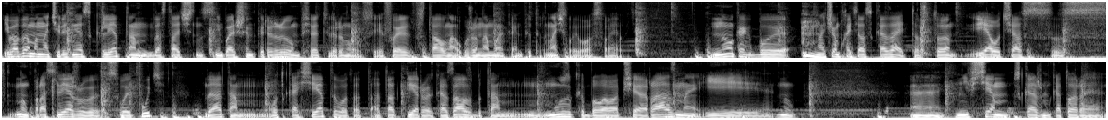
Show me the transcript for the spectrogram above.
И потом она через несколько лет, там, достаточно с небольшим перерывом, все это вернулось. И FL встал на, уже на мой компьютер, начал его осваивать. Но как бы о чем хотел сказать, то что я вот сейчас ну, прослеживаю свой путь, да, там от кассеты, вот от, от, от первой, казалось бы, там музыка была вообще разная, и ну, э, не всем, скажем, которая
